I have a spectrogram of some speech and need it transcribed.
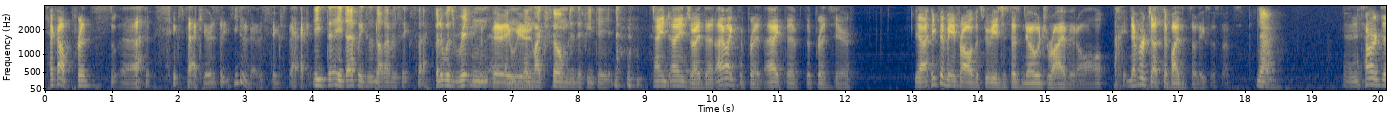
check out Prince uh, six pack here." It's like he doesn't have a six pack. He, d- he definitely does not have a six pack, but it was written Very and, weird. and like filmed as if he did. I, I enjoyed that. I like the prince. I like the the prince here. Yeah, I think the main problem with this movie is just has no drive at all. It never justifies its own existence, no, and it's hard to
